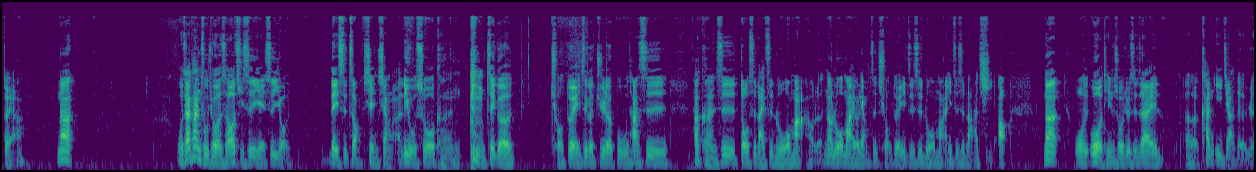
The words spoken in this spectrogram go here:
对啊，那我在看足球的时候，其实也是有类似这种现象啊。例如说，可能 这个球队、这个俱乐部，它是。他可能是都是来自罗马好了，那罗马有两支球队，一支是罗马，一支是拉齐奥。那我我有听说，就是在呃看意甲的人，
